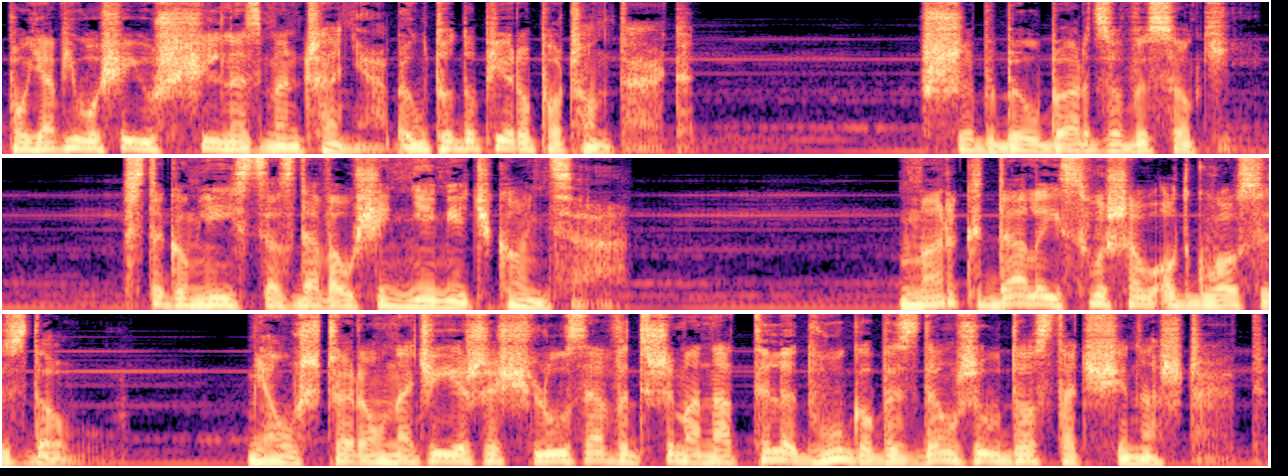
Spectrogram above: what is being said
Pojawiło się już silne zmęczenie, był to dopiero początek. Szyb był bardzo wysoki. Z tego miejsca zdawał się nie mieć końca. Mark dalej słyszał odgłosy z dołu. Miał szczerą nadzieję, że śluza wytrzyma na tyle długo, by zdążył dostać się na szczyt.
